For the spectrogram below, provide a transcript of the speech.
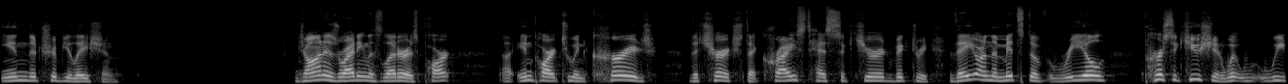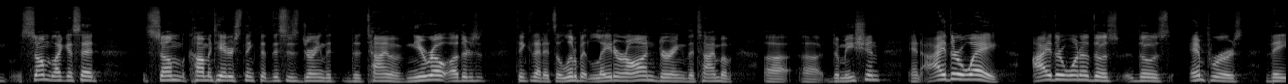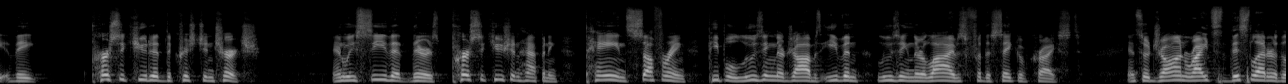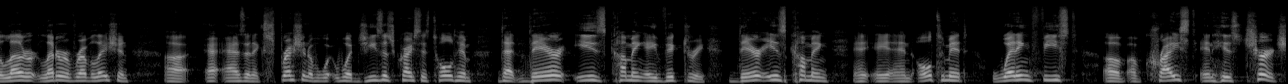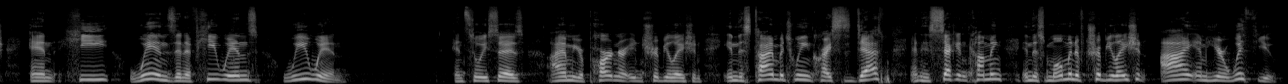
in the tribulation. John is writing this letter as part, uh, in part to encourage the church that Christ has secured victory. They are in the midst of real persecution. We, we, some, like I said, some commentators think that this is during the, the time of Nero. Others think that it's a little bit later on during the time of uh, uh, Domitian. And either way, either one of those, those emperors, they, they persecuted the Christian church. And we see that there's persecution happening, pain, suffering, people losing their jobs, even losing their lives for the sake of Christ. And so John writes this letter, the letter, letter of Revelation, uh, as an expression of what, what, Jesus Christ has told him that there is coming a victory. There is coming a, a, an ultimate wedding feast of, of Christ and his church, and he wins. And if he wins, we win. And so he says, I am your partner in tribulation. In this time between Christ's death and his second coming, in this moment of tribulation, I am here with you.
